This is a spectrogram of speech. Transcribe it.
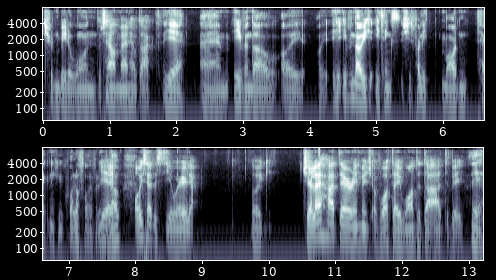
shouldn't be the one to tell men how to act. yeah um even though I, I even though he, he thinks she's probably more than technically qualified for the Yeah, job I said this to you earlier. Like, Gillette had their image of what they wanted that ad to be. Yeah.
